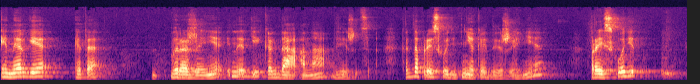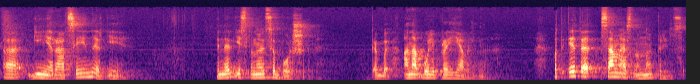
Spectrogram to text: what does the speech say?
Энергия – это выражение энергии, когда она движется. Когда происходит некое движение, происходит э, генерация энергии. Энергии становится больше, как бы она более проявлена. Вот это самый основной принцип.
